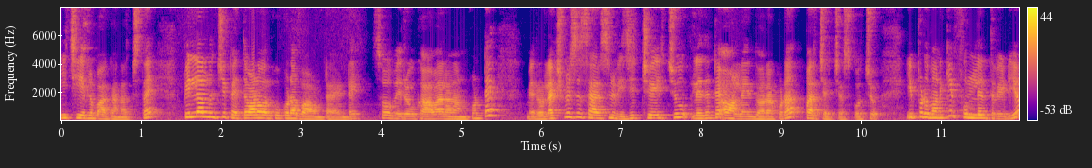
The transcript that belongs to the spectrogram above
ఈ చీరలు బాగా నచ్చుతాయి. పిల్లల నుంచి పెద్దవాళ్ళ వరకు కూడా బాగుంటాయండి. సో మీరు కావాలని అనుకుంటే మీరు లక్ష్మీ శారీస్ని విజిట్ చేయొచ్చు లేదంటే ఆన్లైన్ ద్వారా కూడా పర్చేజ్ చేసుకోవచ్చు. ఇప్పుడు మనకి ఫుల్ లెంత్ వీడియో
